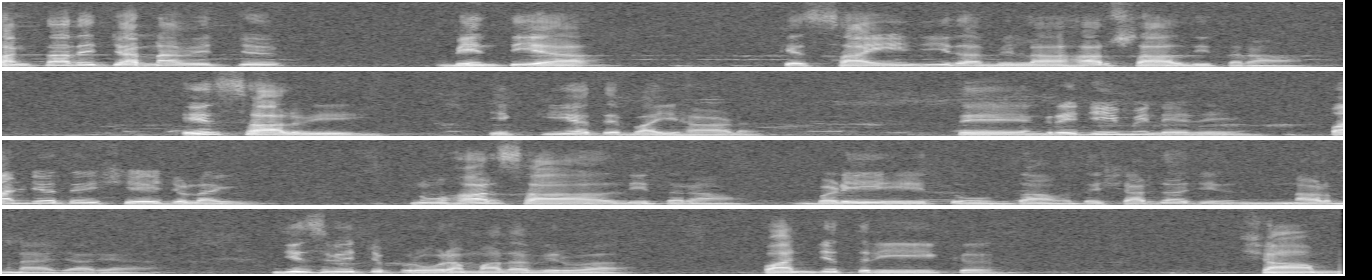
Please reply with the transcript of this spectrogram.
ਸੰਗਤਾਂ ਦੇ ਚਰਨਾਂ ਵਿੱਚ ਬੇਨਤੀ ਆ ਕਿ ਸਾਈਂ ਜੀ ਦਾ ਮੇਲਾ ਹਰ ਸਾਲ ਦੀ ਤਰ੍ਹਾਂ। ਇਸ ਸਾਲ ਵੀ 21 ਅਤੇ 22 ਹਾੜ ਤੇ ਅੰਗਰੇਜ਼ੀ ਮਹੀਨੇ ਦੇ 5 ਅਤੇ 6 ਜੁਲਾਈ ਨੂੰ ਹਰ ਸਾਲ ਦੀ ਤਰ੍ਹਾਂ ਬੜੀ ਹੀ ਧੂਮਧਾਮ ਤੇ ਸ਼ਰਧਾ ਜੀ ਨਾਲ ਮਨਾਇਆ ਜਾ ਰਿਹਾ ਹੈ, ਜਿਸ ਵਿੱਚ ਪ੍ਰੋਗਰਾਮਾਂ ਦਾ ਵਿਰਵਾ 5 ਤਰੀਕ ਸ਼ਾਮ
